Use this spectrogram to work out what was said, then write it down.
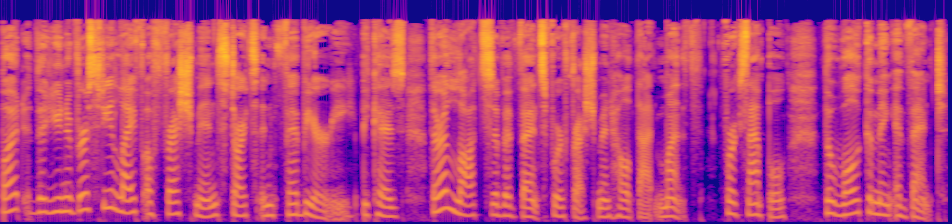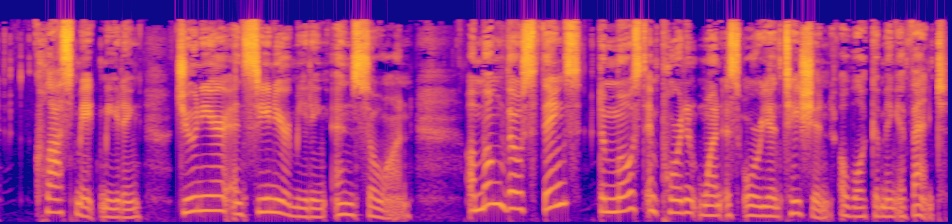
but the university life of freshmen starts in February because there are lots of events for freshmen held that month. For example, the welcoming event, classmate meeting, junior and senior meeting, and so on. Among those things, the most important one is orientation, a welcoming event.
